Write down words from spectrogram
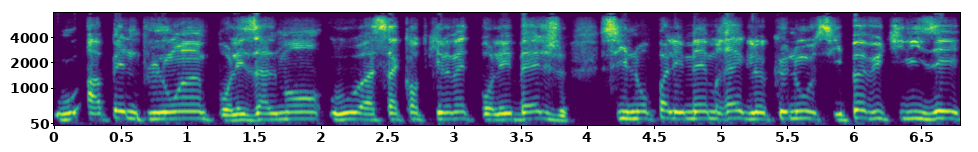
ou à peine plus loin pour les Allemands ou à 50 kilomètres pour les Belges, s'ils n'ont pas les mêmes règles que nous, s'ils peuvent utiliser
